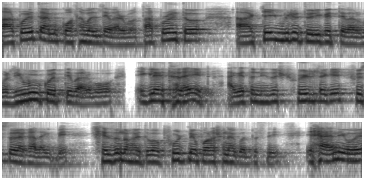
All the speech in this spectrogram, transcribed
তারপরে তো আমি কথা বলতে পারব তারপরে তো টেক ভিডিও তৈরি করতে পারব রিভিউ করতে পারব। এগুলাই তো রাইট আগে তো নিজের শরীরটাকে সুস্থ রাখা লাগবে। সেজন্য হয়তো বা ফুড নিয়ে পড়াশোনা করতেছি। অ্যানিওয়ে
